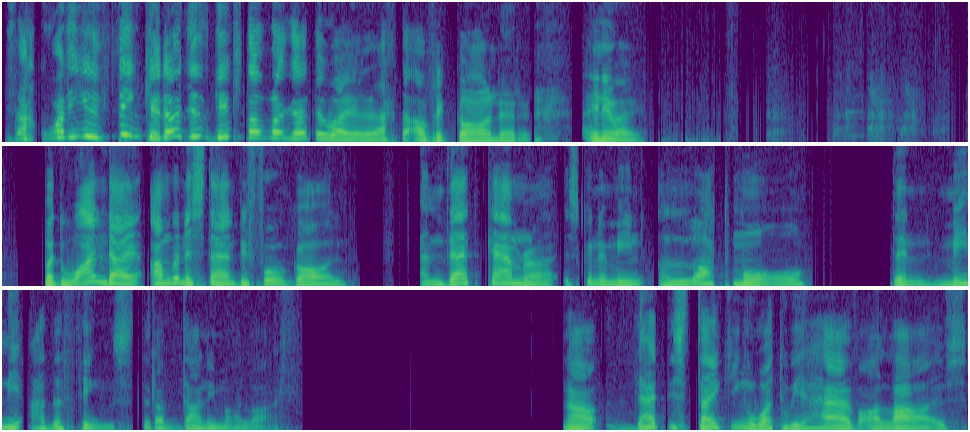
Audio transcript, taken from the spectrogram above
He's like, what do you think? You don't just give stuff like that away. Rechte Afrikaner. Anyway. But one day, I'm going to stand before God and that camera is going to mean a lot more than many other things that I've done in my life. Now, that is taking what we have, our lives,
